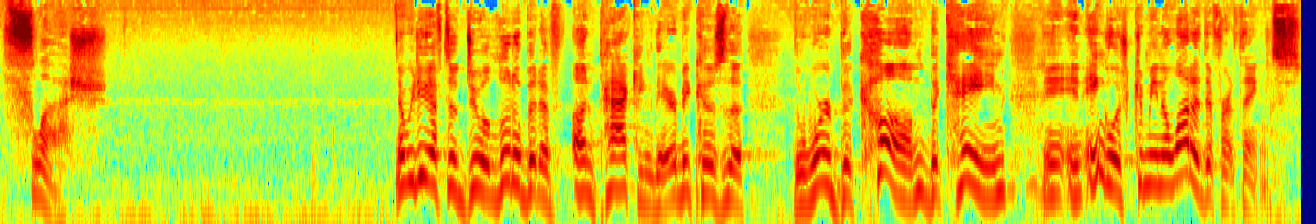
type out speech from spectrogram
flesh. Now, we do have to do a little bit of unpacking there because the, the word become, became, in English can mean a lot of different things.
